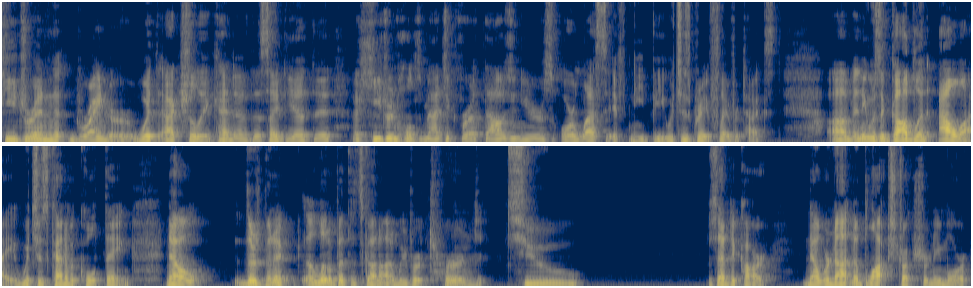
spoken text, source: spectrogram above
Hedron Grinder, with actually kind of this idea that a Hedron holds magic for a thousand years or less if need be, which is great flavor text. Um, and he was a goblin ally, which is kind of a cool thing. Now, there's been a, a little bit that's gone on. We've returned to Zendikar. Now we're not in a block structure anymore,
